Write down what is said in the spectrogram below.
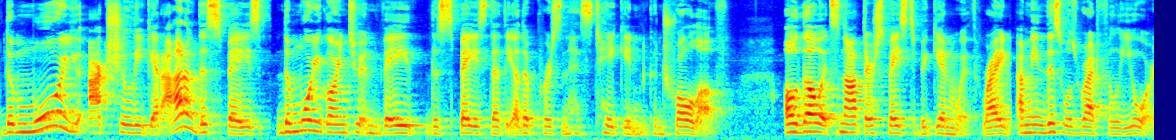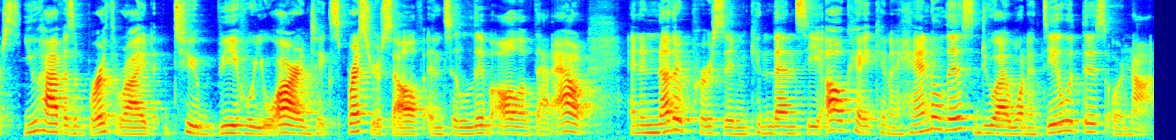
The more you actually get out of this space, the more you're going to invade the space that the other person has taken control of although it's not their space to begin with, right? I mean, this was rightfully yours. You have as a birthright to be who you are and to express yourself and to live all of that out. And another person can then see, oh, okay, can I handle this? Do I want to deal with this or not?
